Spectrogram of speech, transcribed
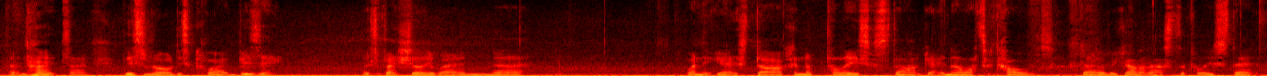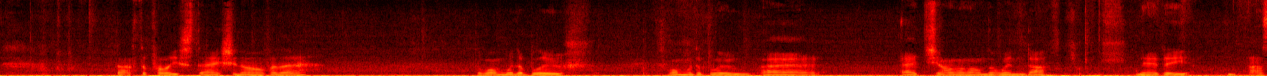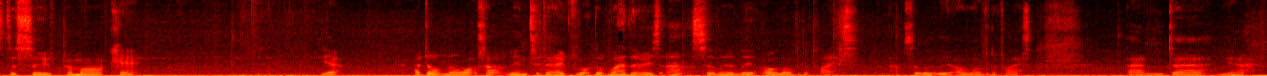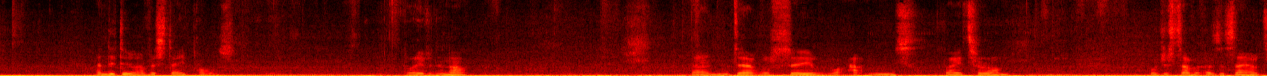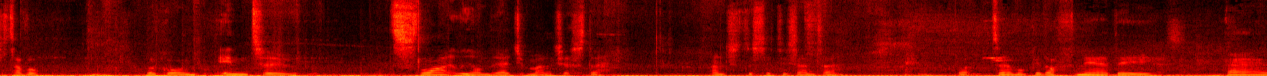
at night time, this road is quite busy, especially when uh, when it gets dark and the police start getting a lot of calls. There we go. That's the police state. That's the police station over there. The one with the blue, the one with the blue uh, edge all along the window near the Asda supermarket. Yeah, I don't know what's happening today, but the weather is absolutely all over the place. Absolutely all over the place. And uh, yeah, and they do have a Staples, believe it or not. And uh, we'll see what happens later on. We'll just have, as I say, I'll just have a. We're going into slightly on the edge of Manchester, Manchester city centre, but uh, we'll get off near the uh,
